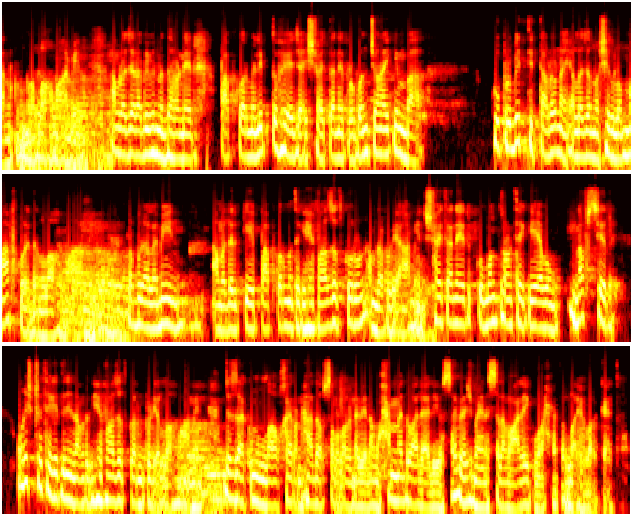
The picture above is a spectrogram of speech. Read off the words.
দান করুন আল্লাহ আমিন। আমরা যারা বিভিন্ন ধরনের পাপ কর্মে লিপ্ত হয়ে যাই, শয়তানের প্রবঞ্চনায় কিংবা কুপ্রবৃত্তির তাড়নায়, আল্লাহ যেন সেগুলো মাফ করে দেন আল্লাহ আমিন। রব্বুল আলমিন আমাদেরকে পাপ কর্ম থেকে হেফাজত করুন, আমরা বলি আমিন। শয়তানের কুমন্ত্রণ থেকে এবং নফসের অনিষ্ট থেকে তিনি আমাদেরকে হেফাজত করেন, পড়ি আল্লাহ আমিন। জাজাকুমুল্লাহ খায়রান। হাদা আলাইহি নবিনা মুহাম্মদ আলা আলিহি ওয়া আজমাইন। আসসালামু আলাইকুম রাহমাতুল্লাহি বারাকাতুহু।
